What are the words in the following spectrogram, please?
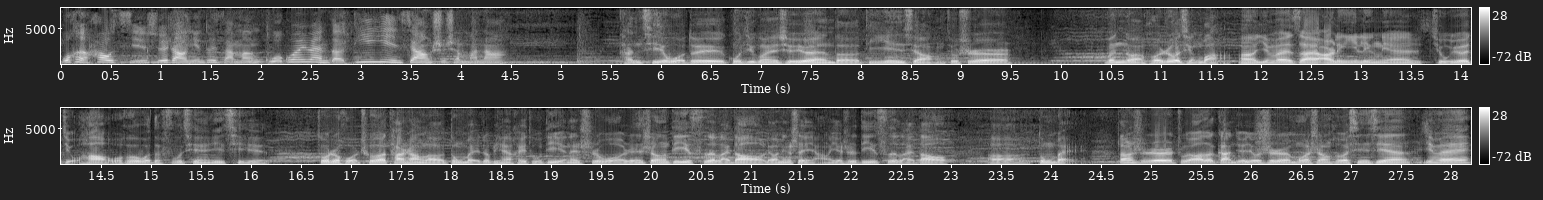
我很好奇，学长您对咱们国关院的第一印象是什么呢？谈起我对国际关系学院的第一印象，就是温暖和热情吧。啊、因为在二零一零年九月九号，我和我的父亲一起坐着火车踏上了东北这片黑土地，那是我人生第一次来到辽宁沈阳，也是第一次来到呃东北。当时主要的感觉就是陌生和新鲜，因为。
